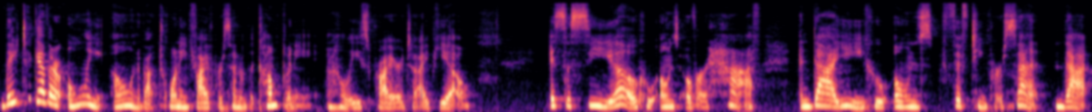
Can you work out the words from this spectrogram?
they together only own about 25% of the company, at least prior to IPO. It's the CEO who owns over half and Da Yi who owns 15% that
